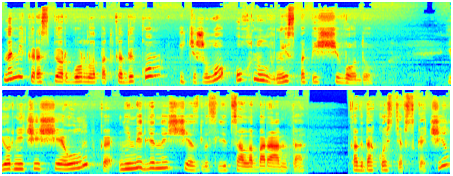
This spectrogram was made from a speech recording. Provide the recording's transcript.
на миг распер горло под кадыком и тяжело ухнул вниз по пищеводу. Ёрничащая улыбка немедленно исчезла с лица лаборанта, когда Костя вскочил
